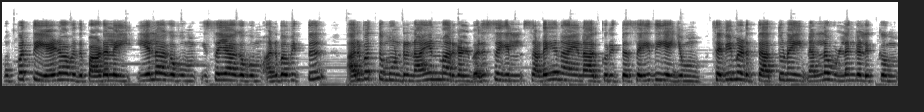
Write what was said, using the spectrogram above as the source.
முப்பத்தி ஏழாவது பாடலை இயலாகவும் இசையாகவும் அனுபவித்து அறுபத்து மூன்று நாயன்மார்கள் வரிசையில் சடைய நாயனார் குறித்த செய்தியையும் செவிமடுத்த அத்துணை நல்ல உள்ளங்களுக்கும்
